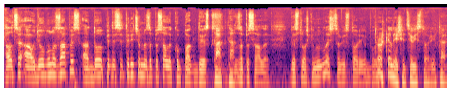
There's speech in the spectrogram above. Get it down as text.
Але це аудіо було запис, а до 50-річчя ми записали компакт-диск. Так, так. Записали десь трошки. Ну, лишиться в історії. Бо... Трошки лишиться в історію, так.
